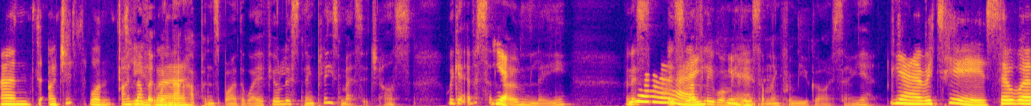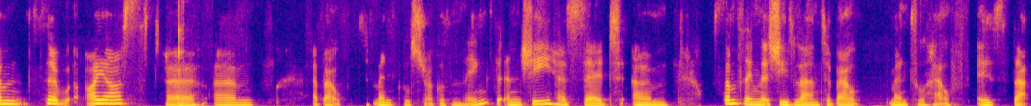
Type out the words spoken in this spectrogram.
and I just want to. I love it when that uh, happens. By the way, if you're listening, please message us. We get ever so Yeah. lonely, and it's it's lovely when we yeah. hear something from you guys. So yeah. Yeah, it is. So, um, so I asked her um about mental struggles and things, and she has said um something that she's learnt about mental health is that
